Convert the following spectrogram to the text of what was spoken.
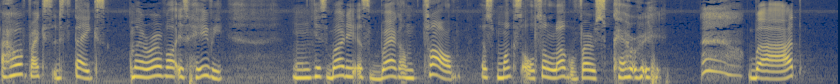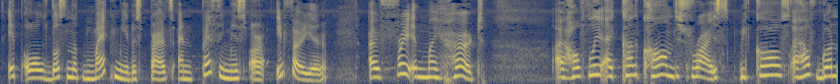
I hope fix the stakes. My rival is heavy. Mm, his body is back on top. His marks also look very scary. but it all does not make me desperate and pessimist or inferior. I free in my heart. I hopefully I can calm this rise because I have gone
